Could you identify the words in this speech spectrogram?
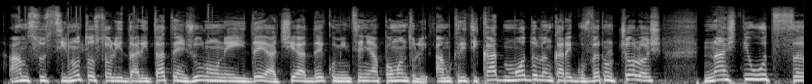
Am susținut o solidaritate în jurul unei idei, aceea de cumințenia pământului. Am criticat modul în care guvernul Cioloș n-a știut să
